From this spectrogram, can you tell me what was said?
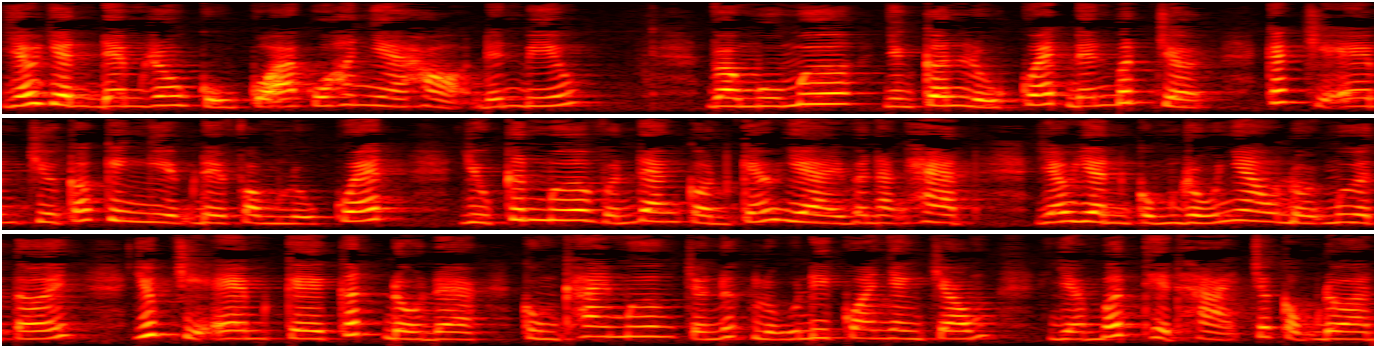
Giáo dân đem rau củ quả của nhà họ đến biếu. Vào mùa mưa, những cơn lũ quét đến bất chợt, các chị em chưa có kinh nghiệm đề phòng lũ quét, dù cơn mưa vẫn đang còn kéo dài và nặng hạt, giáo dân cũng rủ nhau đội mưa tới, giúp chị em kê cất đồ đạc cùng khai mương cho nước lũ đi qua nhanh chóng, giảm bớt thiệt hại cho cộng đoàn.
